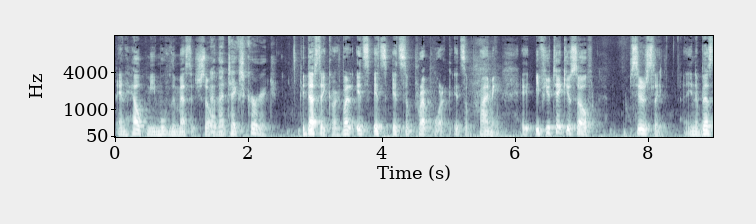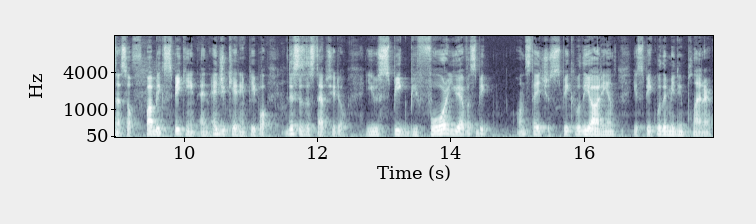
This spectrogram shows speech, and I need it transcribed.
and help me move the message? So Now that takes courage. It does take courage, but it's it's it's a prep work. It's a priming. If you take yourself seriously in the business of public speaking and educating people, this is the steps you do. You speak before you ever speak on stage. You speak with the audience. You speak with the meeting planner.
